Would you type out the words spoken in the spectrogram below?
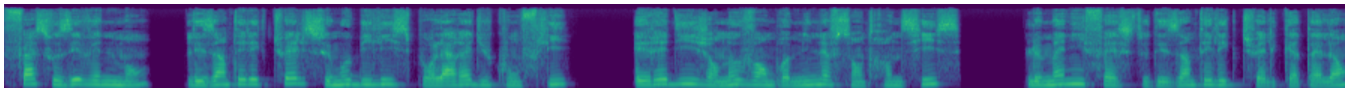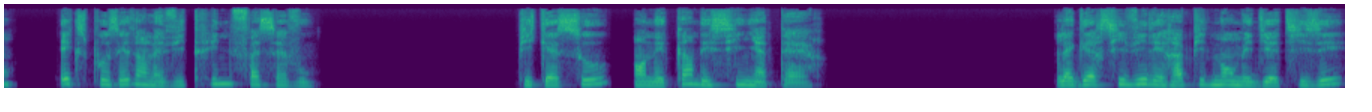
Face aux événements, les intellectuels se mobilisent pour l'arrêt du conflit et rédigent en novembre 1936 le manifeste des intellectuels catalans exposé dans la vitrine face à vous. Picasso en est un des signataires. La guerre civile est rapidement médiatisée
